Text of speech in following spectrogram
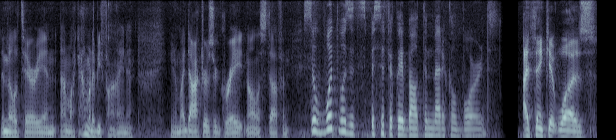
the military, and I'm like I'm gonna be fine, and you know my doctors are great and all this stuff, and So, what was it specifically about the medical board? I think it was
